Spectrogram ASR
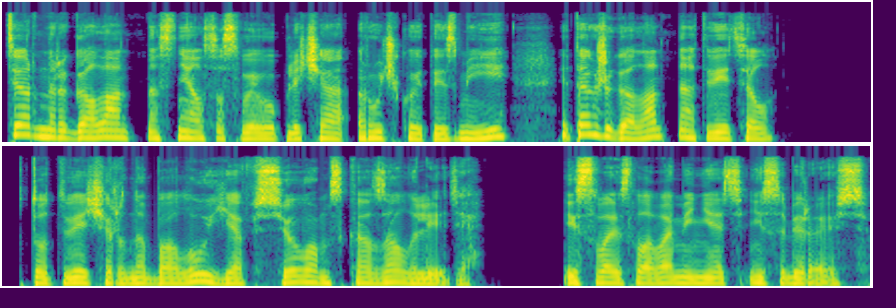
Тернер галантно снял со своего плеча ручку этой змеи и также галантно ответил. «В тот вечер на балу я все вам сказал, леди, и свои слова менять не собираюсь».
